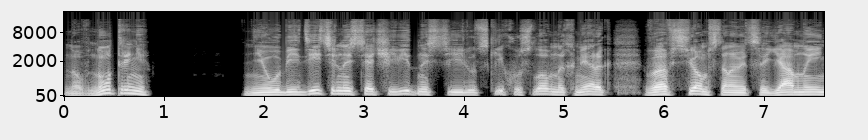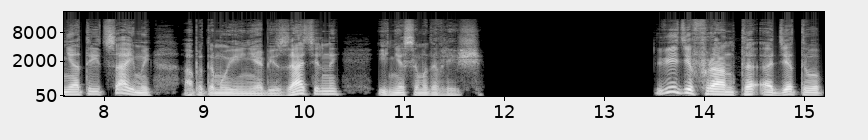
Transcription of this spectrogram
но внутренне неубедительность очевидности и людских условных мерок во всем становится явной и неотрицаемой, а потому и необязательной, и не самодавляющей. Видя Франта, одетого в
